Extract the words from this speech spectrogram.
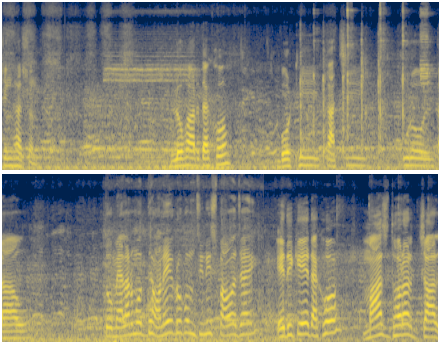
সিংহাসন। লোহার দেখো বটি কাচি কুড়োল দাও। তো মেলার মধ্যে অনেক রকম জিনিস পাওয়া যায়। এদিকে দেখো মাছ ধরার জাল।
